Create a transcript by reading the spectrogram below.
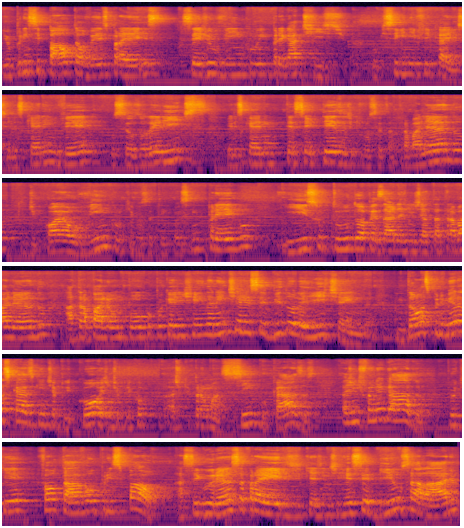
e o principal talvez para eles seja o vínculo empregatício. O que significa isso? Eles querem ver os seus olerites eles querem ter certeza de que você está trabalhando, de qual é o vínculo que você tem com esse emprego, e isso tudo, apesar de a gente já estar tá trabalhando, atrapalhou um pouco porque a gente ainda nem tinha recebido o leite ainda. Então, as primeiras casas que a gente aplicou, a gente aplicou acho que para umas cinco casas, a gente foi negado, porque faltava o principal, a segurança para eles de que a gente recebia um salário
